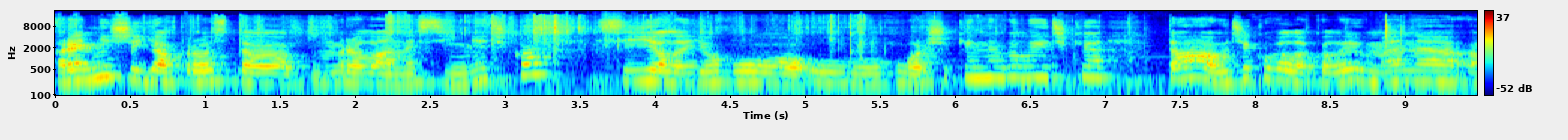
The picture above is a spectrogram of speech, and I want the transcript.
Раніше я просто мрала насіннячко, сіяла його у горшики невеличкі та очікувала, коли в мене е,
